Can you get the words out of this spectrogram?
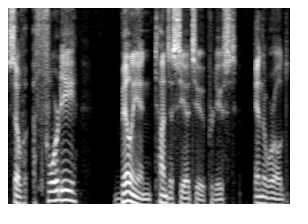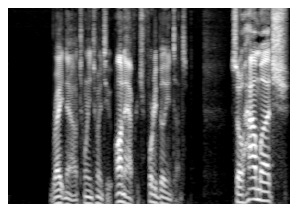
So 40 billion tons of CO2 produced in the world right now, 2022, on average, 40 billion tons. So, how much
